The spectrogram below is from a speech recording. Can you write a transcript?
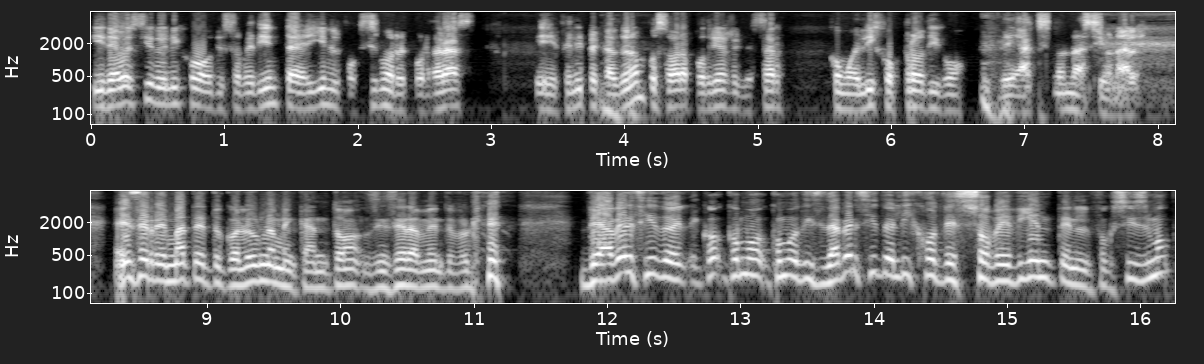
y de haber sido el hijo desobediente ahí en el foxismo, recordarás, eh, Felipe Calderón, pues ahora podría regresar como el hijo pródigo de Acción Nacional. Ese remate de tu columna me encantó, sinceramente, porque de haber sido, el, ¿cómo, cómo dice? De haber sido el hijo desobediente en el foxismo,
